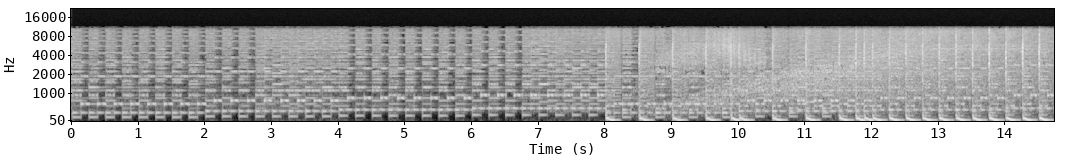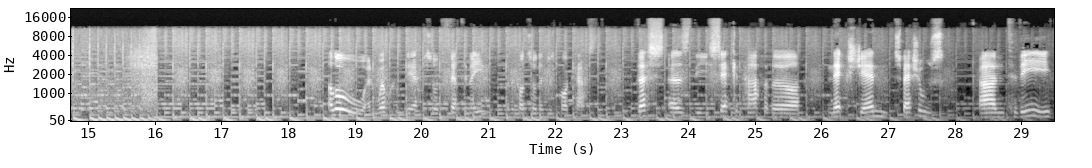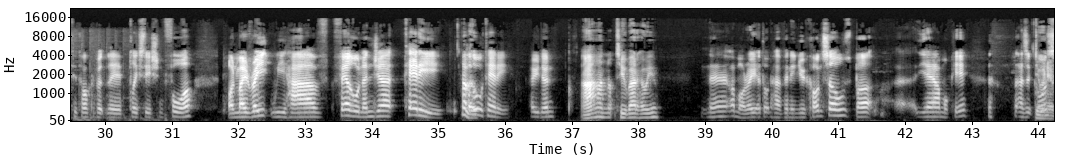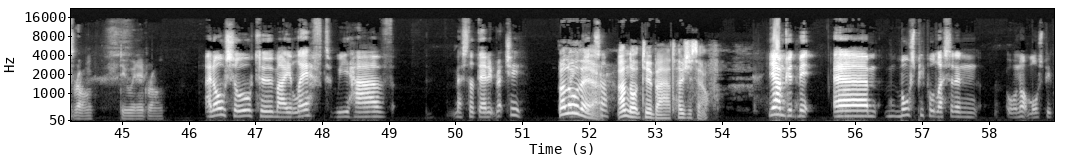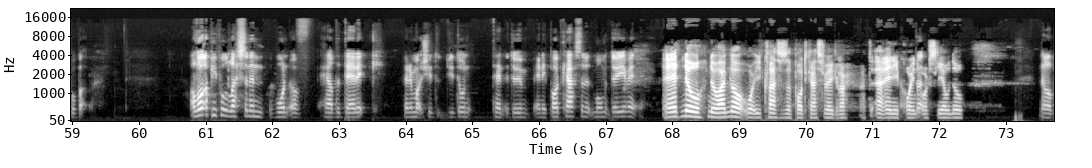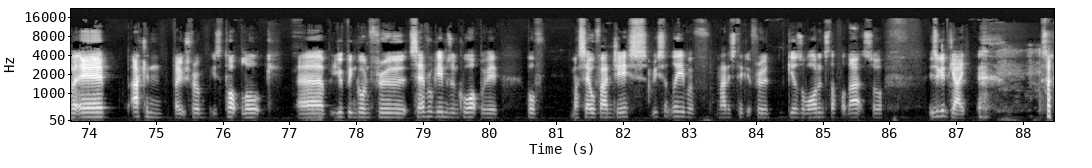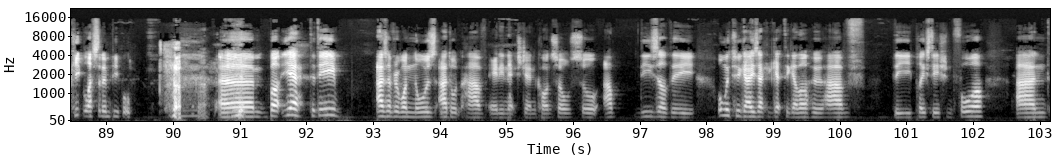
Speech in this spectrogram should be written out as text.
Hello and welcome to episode 39 of the Console Ninjas podcast. This is the second half of the next gen specials, and today to talk about the PlayStation 4, on my right we have fellow ninja Terry. Hello. Terry. How you doing? Ah, not too bad. How are you? Nah, I'm alright. I don't have any new consoles, but uh, yeah, I'm okay. As it goes. Doing goes. it wrong. Doing it wrong. And also to my left we have Mr. Derrick Ritchie. Hello you there. sir? I'm not too bad. How's yourself? Yeah, I'm good, mate. Um, most people listening, well, not most people, but a lot of people listening won't have heard of Derrick very much. You, you don't tend to do any podcasting at the moment, do you, mate? Uh, no, no, I'm not what you class as a podcast regular at, at any No, point but- or scale. No. No, but uh, I can vouch for him. He's a top bloke. Uh, you've been going through several games on co-op with both myself and Jace recently. We've managed to get through Gears of War and stuff like that. So he's a good guy. so keep listening, people. um, but yeah, today, as everyone knows, I don't have any next gen consoles, so I, these are the only two guys I could get together who have the PlayStation 4, and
